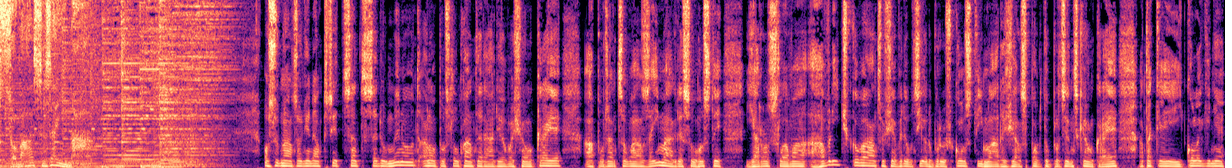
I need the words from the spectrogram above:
co vás zajímá. 18 hodin a 37 minut, ano, posloucháte rádio vašeho kraje a pořád, co vás zajímá, kde jsou hosty Jaroslava Havlíčková, což je vedoucí odboru školství, mládeže a sportu Plzeňského kraje a také její kolegyně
